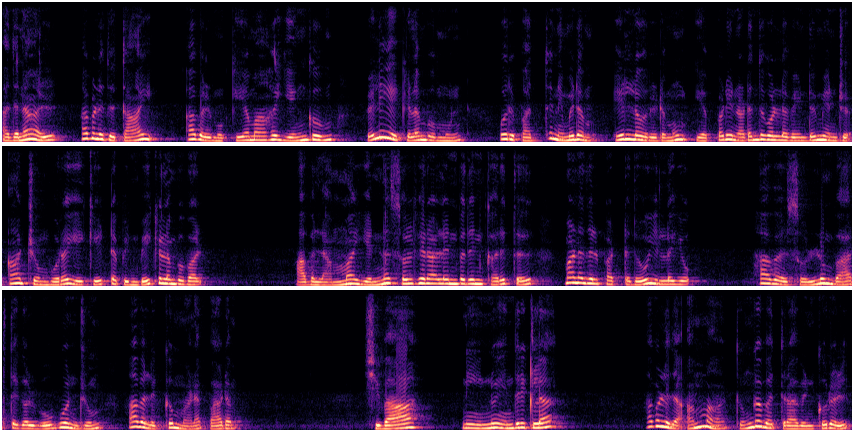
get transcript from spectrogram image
அதனால் அவளது தாய் அவள் முக்கியமாக எங்கும் வெளியே கிளம்பும் முன் ஒரு பத்து நிமிடம் எல்லோரிடமும் எப்படி நடந்து கொள்ள வேண்டும் என்று ஆற்றும் உரையை கேட்ட பின்பே கிளம்புவாள். அவள் அம்மா என்ன சொல்கிறாள் என்பதின் கருத்து மனதில் பட்டதோ இல்லையோ? அவள் சொல்லும் வார்த்தைகள் ஒவ்வொன்றும் அவளுக்கு மனப்பாடம். சிவா நீ இன்னும் எந்திரிக்கல? அவளது அம்மா துங்கபத்ராவின் குரல்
